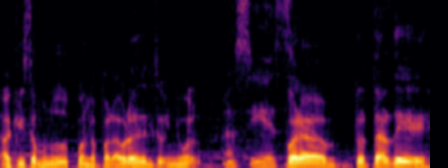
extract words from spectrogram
aquí estamos nosotros con la palabra del Señor. Así es. Para tratar de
